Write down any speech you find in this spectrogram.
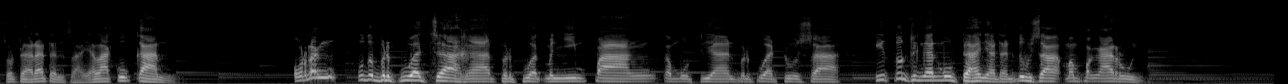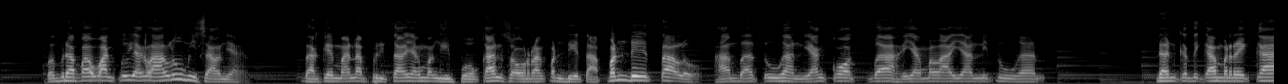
saudara dan saya lakukan. Orang untuk berbuat jahat, berbuat menyimpang, kemudian berbuat dosa, itu dengan mudahnya dan itu bisa mempengaruhi. Beberapa waktu yang lalu misalnya, bagaimana berita yang menghiburkan seorang pendeta, pendeta loh, hamba Tuhan yang khotbah, yang melayani Tuhan. Dan ketika mereka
